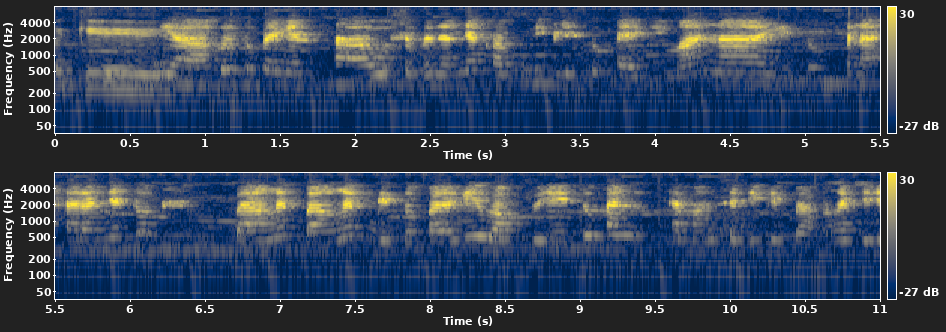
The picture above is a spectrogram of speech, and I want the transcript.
Oke. Iya, aku tuh pengen tahu sebenarnya kampung Inggris tuh kayak gimana gitu. Penasarannya tuh banget banget gitu. Apalagi waktunya itu kan emang sedikit banget, jadi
